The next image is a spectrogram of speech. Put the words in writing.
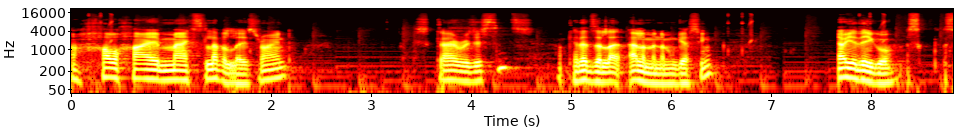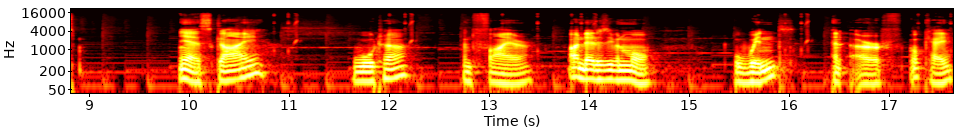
how high max level is, right? Sky resistance? Okay, that's the element I'm guessing. Oh yeah, there you go. yeah, sky, water, and fire. Oh, and there is even more. Wind and earth. Okay.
